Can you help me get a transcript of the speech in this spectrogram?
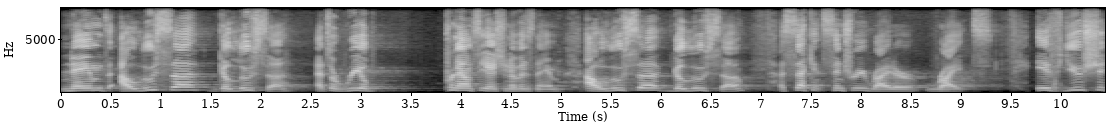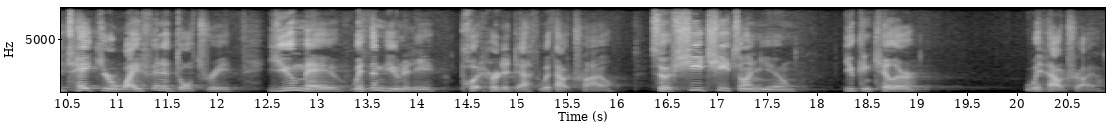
named Aulus Gellius, that's a real pronunciation of his name, Aulus Gellius, a second century writer, writes if you should take your wife in adultery, you may, with immunity, put her to death without trial. So if she cheats on you, you can kill her without trial.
